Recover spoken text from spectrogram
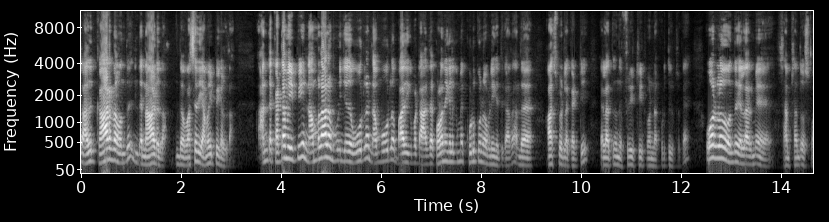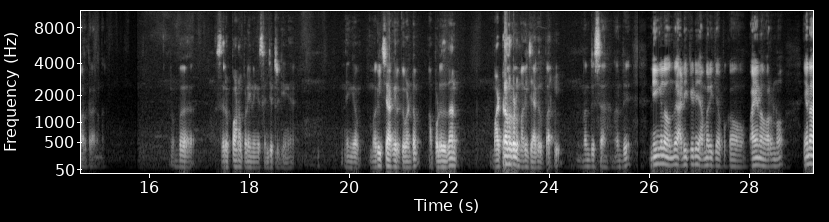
ஸோ அதுக்கு காரணம் வந்து இந்த நாடு தான். இந்த வசதி அமைப்புகள் தான். அந்த கட்டமைப்பையும் நம்மளால் முடிஞ்ச ஊரில் நம்ம ஊரில் பாதிக்கப்பட்ட அந்த குழந்தைகளுக்குமே கொடுக்கணும் அப்படிங்கிறதுக்காக தான் அந்த ஹாஸ்பிட்டலை கட்டி எல்லாத்துக்கும் இந்த ஃப்ரீ ட்ரீட்மெண்ட் நான் கொடுத்துக்கிட்டு இருக்கேன். ஓரளவு வந்து எல்லாருமே சம் சந்தோஷமாக இருக்கிறாங்க. ரொம்ப சிறப்பான பணி நீங்கள் செஞ்சிட்ருக்கீங்க. நீங்கள் மகிழ்ச்சியாக இருக்க வேண்டும். அப்பொழுதுதான் மற்றவர்களும் மகிழ்ச்சியாக இருப்பார்கள். நன்றி சார் நன்றி. நீங்களும் வந்து அடிக்கடி அமெரிக்கா பக்கம் பயணம் வரணும். ஏன்னா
